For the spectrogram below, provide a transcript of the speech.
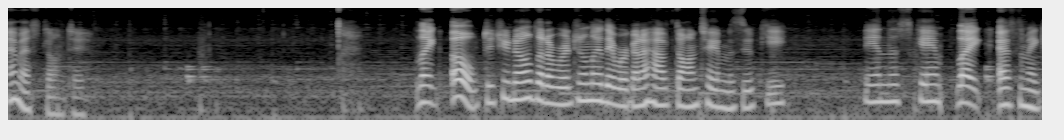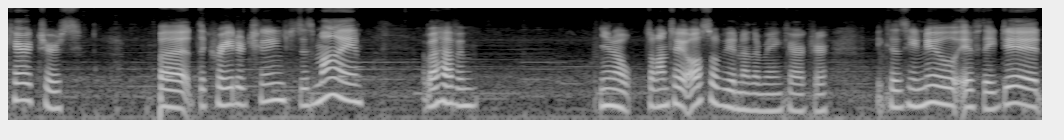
I miss Dante. like, oh, did you know that originally they were gonna have Dante and Mizuki in this game, like as the main characters, but the creator changed his mind about having, you know, Dante also be another main character because he knew if they did,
